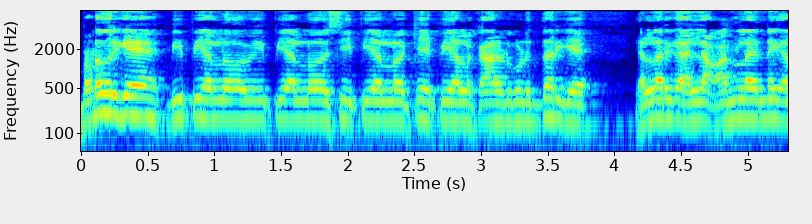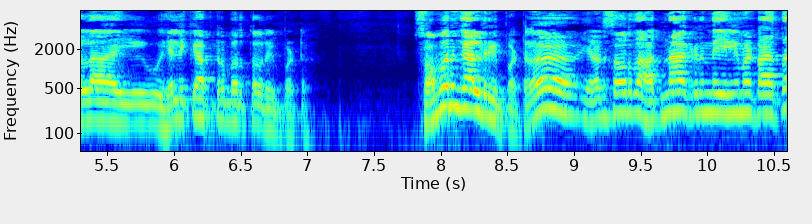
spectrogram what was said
ಬಡವರಿಗೆ B P L, V P L, C P L, K P L, ಕಾರ್ಡ್ಗಳು ಇದ್ದರಿಗೆ ಎಲ್ಲರಿಗೆ ಎಲ್ಲ ಆನ್ಲೈನ್ದಾಗ ಎಲ್ಲ ಇವು ಹೆಲಿಕಾಪ್ಟರ್ ಬರ್ತಾವ್ರಿ ಪಟ್. ಸೊಬನ್ಗಾಲ್ ರೀ ಪಟ್. ಎರಡು ಸಾವಿರದ ಹದಿನಾಲ್ಕರಿಂದ ಇಲ್ಲಿ ಮಟ ಆತ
